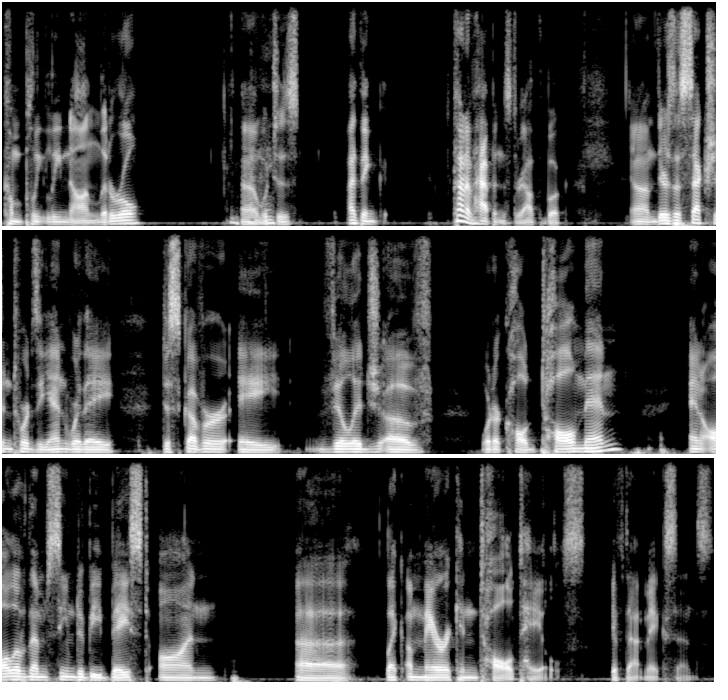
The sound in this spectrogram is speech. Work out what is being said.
completely non-literal uh, which is, I think, kind of happens throughout the book. Um, there's a section towards the end where they discover a village of what are called tall men, and all of them seem to be based on uh, like American tall tales, if that makes sense.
